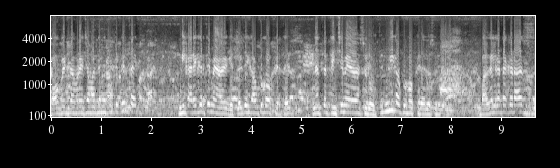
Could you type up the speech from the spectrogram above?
गावभेट दौऱ्याच्या माध्यमातून ते फिरत आहेत मी कार्यकर्ते मेळावे घेतोय ते गाव टू गाव फिरतायत. नंतर त्यांचे मेळावे सुरू होतील मी गाव टू गाव फिरायला सुरू केलं बागलगटाकडे आज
